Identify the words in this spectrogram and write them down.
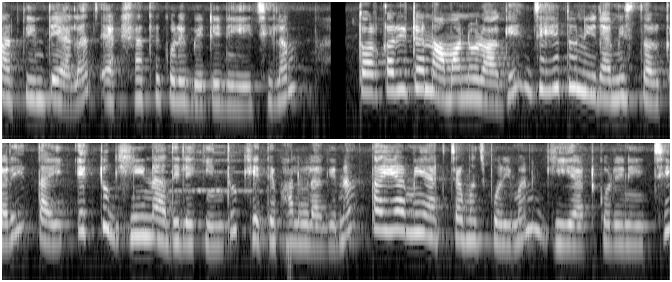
আর তিনটে এলাচ একসাথে করে বেটে নিয়েছিলাম। তরকারিটা নামানোর আগে যেহেতু নিরামিষ তরকারি, তাই একটু ঘি না দিলে কিন্তু খেতে ভালো লাগে না। তাই আমি এক চামচ পরিমাণ ঘি অ্যাড করে নিচ্ছি।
